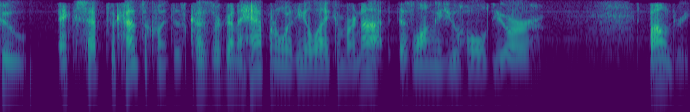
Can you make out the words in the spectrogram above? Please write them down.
to accept the consequences because they're going to happen whether you like them or not, as long as you hold your boundaries.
